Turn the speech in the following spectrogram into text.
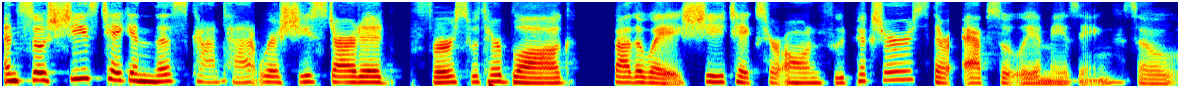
And so she's taken this content where she started first with her blog. By the way, she takes her own food pictures. They're absolutely amazing. So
